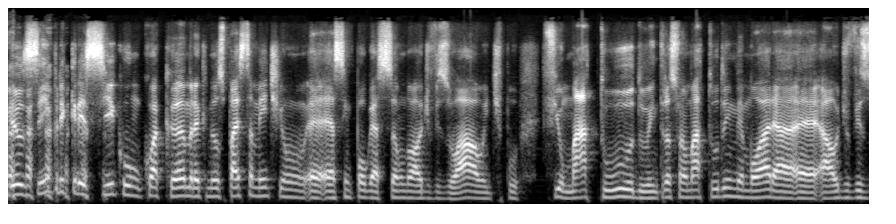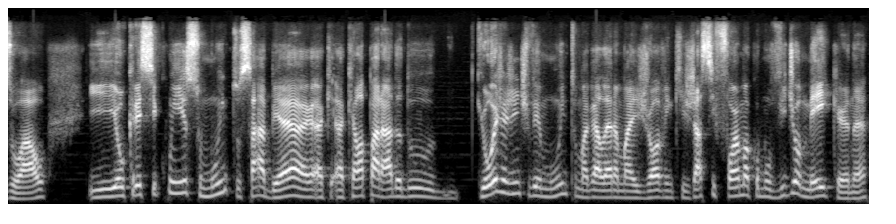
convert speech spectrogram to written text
eu sempre cresci com, com a câmera, que meus pais também tinham é, essa empolgação no audiovisual, em, tipo, filmar tudo, em transformar tudo em memória é, audiovisual. E eu cresci com isso muito, sabe? É aquela parada do que hoje a gente vê muito uma galera mais jovem que já se forma como videomaker, né?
